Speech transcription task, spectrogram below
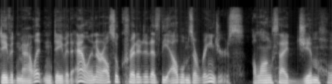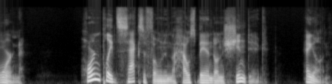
David Mallet and David Allen are also credited as the album's arrangers, alongside Jim Horn. Horn played saxophone in the house band on Shindig. Hang on,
